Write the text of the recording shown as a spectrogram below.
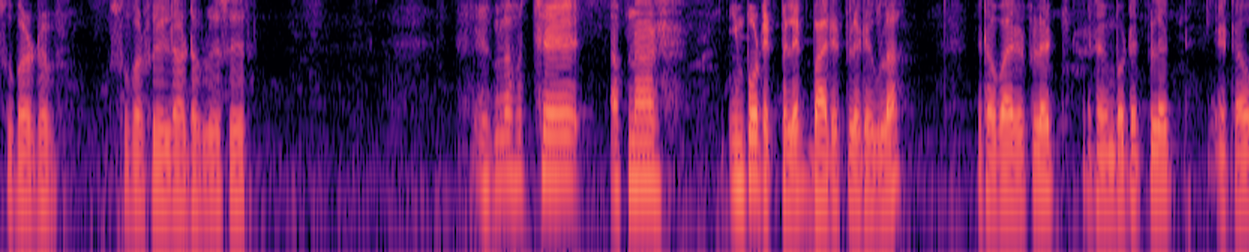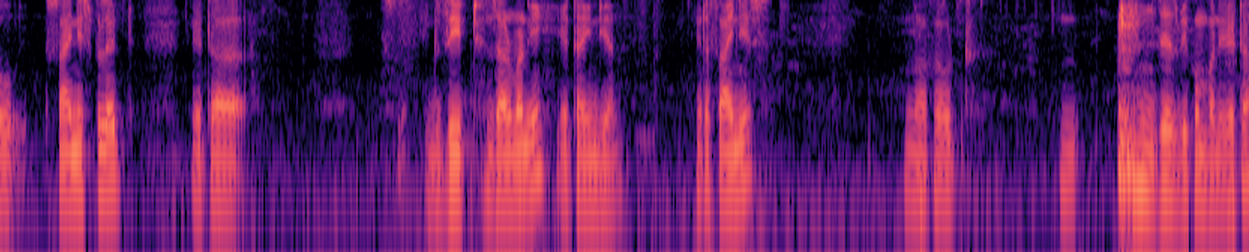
সুপার সুপার ফিল্ড আর ডাব্লিউএস এর। এগুলা হচ্ছে আপনার ইম্পোর্টেড প্লেট বাইরের প্লেট এগুলা। এটাও বাইরের প্লেট এটা ইম্পোর্টেড প্লেট এটাও চাইনিজ প্লেট এটা এক্সিট জার্মানি এটা ইন্ডিয়ান এটা চাইনিজ নক নকআউট জেএসবি কোম্পানির এটা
